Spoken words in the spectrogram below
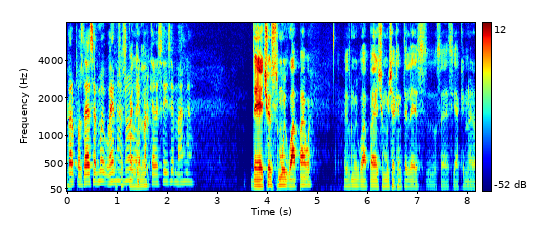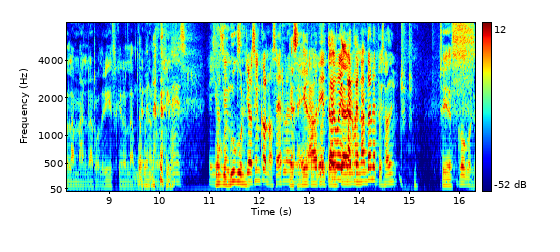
Pero pues debe ser muy buena, Es ¿no, güey? española. ¿Por qué se dice mala? De hecho, es muy guapa, güey. Es muy guapa. De hecho, mucha gente les o sea, decía que no era la mala Rodríguez, que era la buena, buena. Rodríguez. ¿Ves? Y yo, Google, sin, Google. yo sin conocerla. Ya güey. sé, yo tampoco, Ahorita, ahorita- güey, ahorita- terminando el episodio. Sí, es, Google.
